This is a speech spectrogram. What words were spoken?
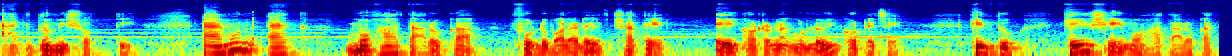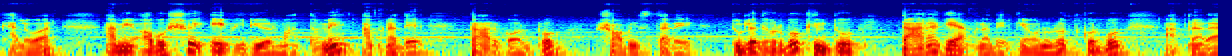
একদমই সত্যি। এমন এক মহা তারকা ফুটবলারের সাথে এই ঘটনাগুলোই ঘটেছে। কিন্তু কে সেই মহা তারকা খেলোয়াড়? আমি অবশ্যই এই ভিডিওর মাধ্যমে আপনাদের তার গল্প সবিস্তারে তুলে ধরব, কিন্তু তার আগে আপনাদেরকে অনুরোধ করব, আপনারা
